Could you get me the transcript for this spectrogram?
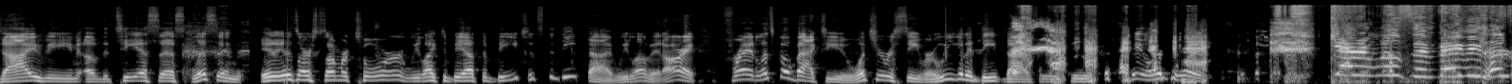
Diving of the TSS. Listen, it is our summer tour. We like to be at the beach. It's the deep dive. We love it. All right, Fred, let's go back to you. What's your receiver? Who are you going to deep dive? for this season? hey, let's hear it. Garrett Wilson, baby, let's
